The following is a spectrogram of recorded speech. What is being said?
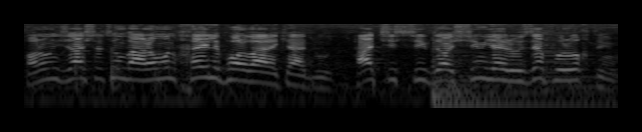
خانم جشنتون برامون خیلی پر برکت بود. هر چی سیب داشتیم یه روزه فروختیم.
